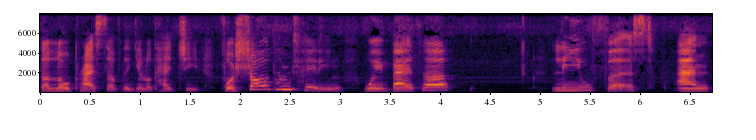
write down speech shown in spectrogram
the low price of the yellow Tai Chi, for short-term trading, we better leave first and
